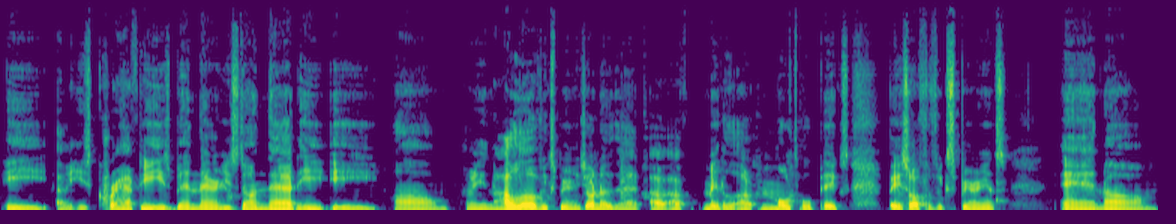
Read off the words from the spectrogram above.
He, I mean, he's crafty. He's been there. He's done that. He, he. Um, I mean, I love experience. Y'all know that. I, have made a lot, multiple picks based off of experience, and um,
